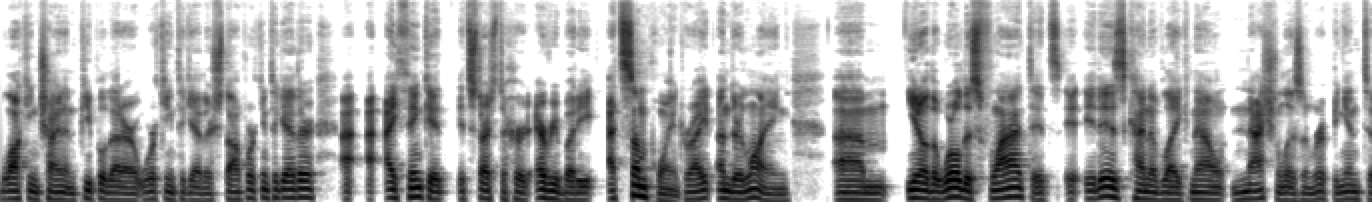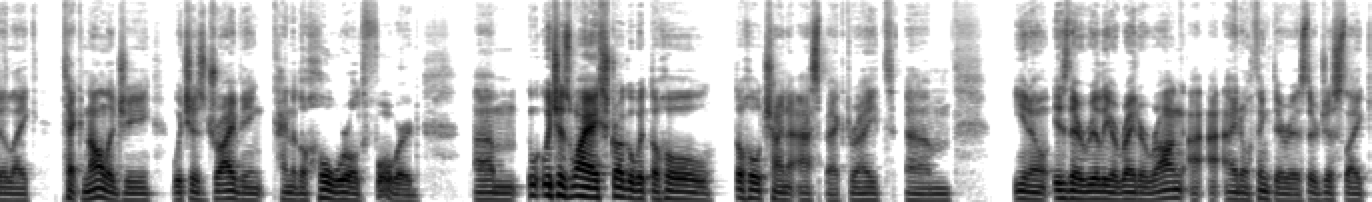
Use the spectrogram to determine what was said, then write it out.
blocking China and people that are working together stop working together. I, I think it, it starts to hurt everybody at some point, right? Underlying. Um, you know, the world is flat. It's, it, it is kind of like now nationalism ripping into like, technology, which is driving kind of the whole world forward. Um, which is why I struggle with the whole the whole China aspect, right? Um, you know, is there really a right or wrong? I, I don't think there is. They're just like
